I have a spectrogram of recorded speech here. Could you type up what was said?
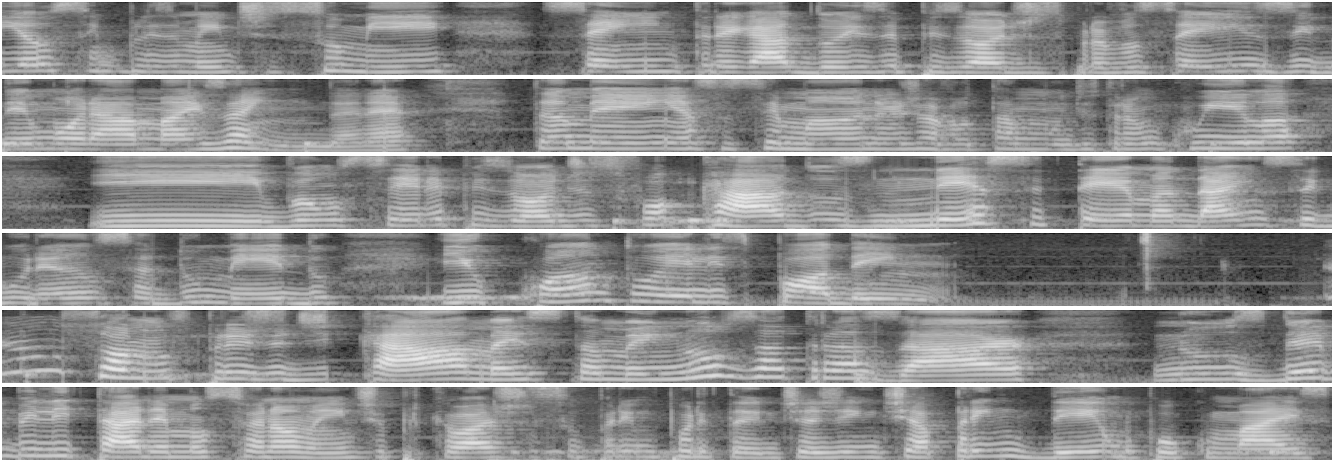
e eu simplesmente sumir sem entregar dois episódios para vocês e demorar mais ainda, né? Também essa semana eu já vou estar tá muito tranquila. E vão ser episódios focados nesse tema da insegurança, do medo e o quanto eles podem não só nos prejudicar, mas também nos atrasar, nos debilitar emocionalmente, porque eu acho super importante a gente aprender um pouco mais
